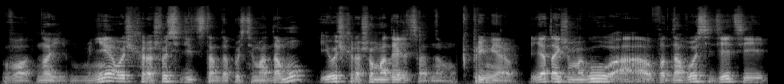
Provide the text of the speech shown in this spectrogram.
Вот. Но мне очень хорошо сидится там, допустим, одному, и очень хорошо моделиться одному, к примеру. Я также могу а, в одного сидеть и э,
